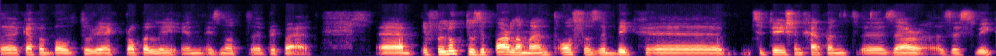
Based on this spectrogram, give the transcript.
uh, capable to react properly and is not prepared. Um, if we look to the parliament, also the big uh, situation happened uh, there this week.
